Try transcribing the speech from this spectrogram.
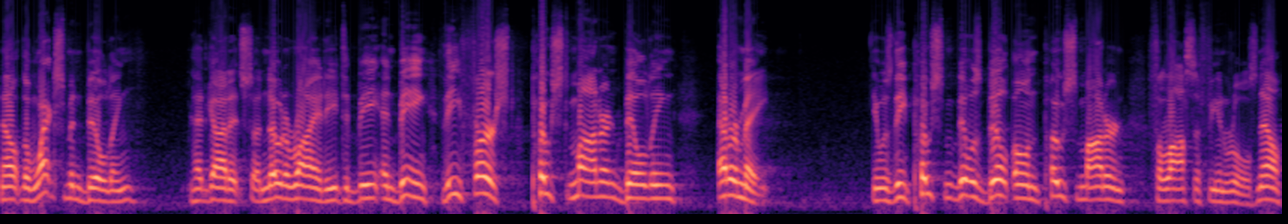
Now, the Wexner Building had got its uh, notoriety to be in being the first postmodern building ever made. It was, the post, it was built on postmodern philosophy and rules. Now,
